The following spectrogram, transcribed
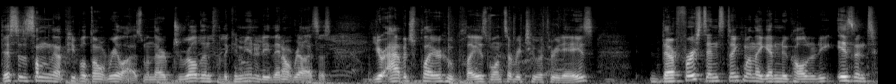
this is something that people don't realize. When they're drilled into the community, they don't realize this. Your average player who plays once every two or three days, their first instinct when they get a new Call of Duty isn't,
